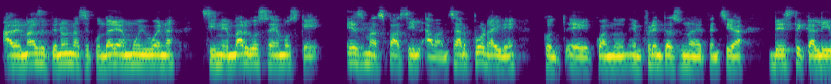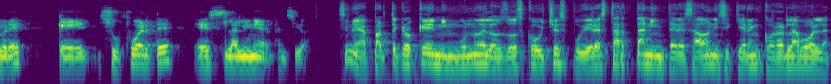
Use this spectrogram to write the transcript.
además de tener una secundaria muy buena, sin embargo sabemos que es más fácil avanzar por aire eh, cuando enfrentas una defensiva de este calibre, que su fuerte es la línea defensiva. Sí, y aparte creo que ninguno de los dos coaches pudiera estar tan interesado ni siquiera en correr la bola.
